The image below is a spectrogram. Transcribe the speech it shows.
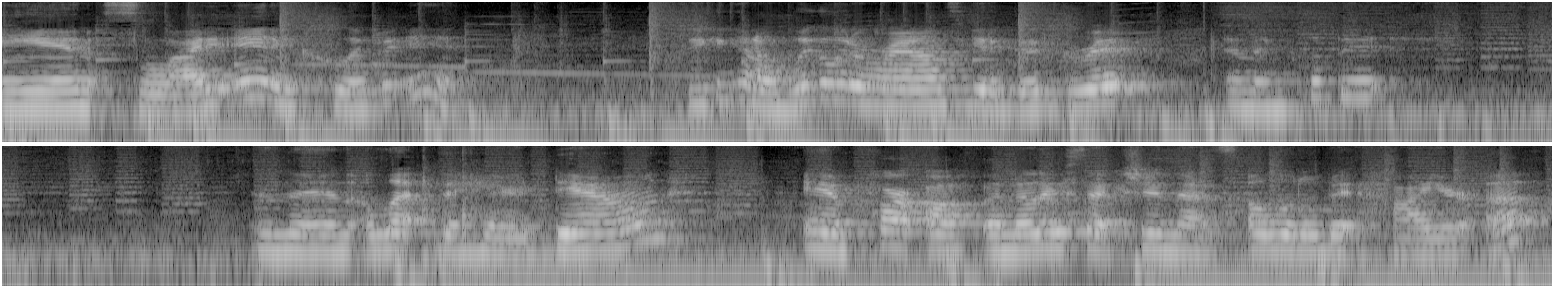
and slide it in and clip it in. So you can kind of wiggle it around to get a good grip and then clip it and then let the hair down and part off another section that's a little bit higher up.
